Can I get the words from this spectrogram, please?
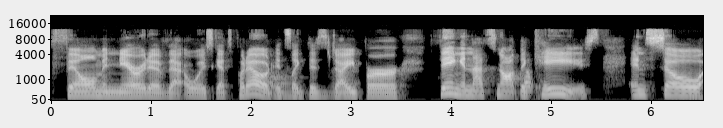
film and narrative that always gets put out. It's like this diaper thing and that's not the case. And so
